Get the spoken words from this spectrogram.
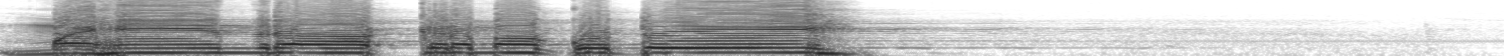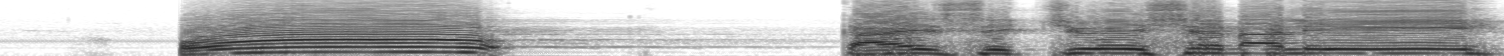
महेंद्र आक्रमक होतोय ओ काय सिच्युएशन आली?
